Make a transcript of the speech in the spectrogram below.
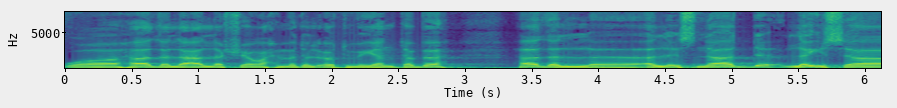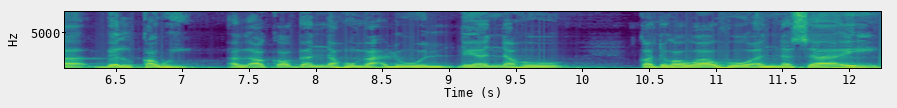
وهذا لعل الشيخ أحمد العتمي ينتبه. هذا الإسناد ليس بالقوي. الأقرب أنه معلول لأنه قد رواه النسائي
